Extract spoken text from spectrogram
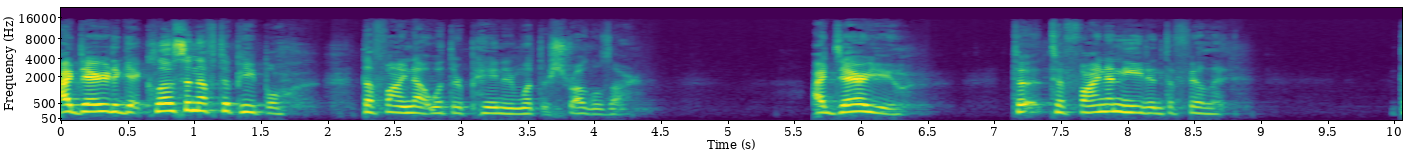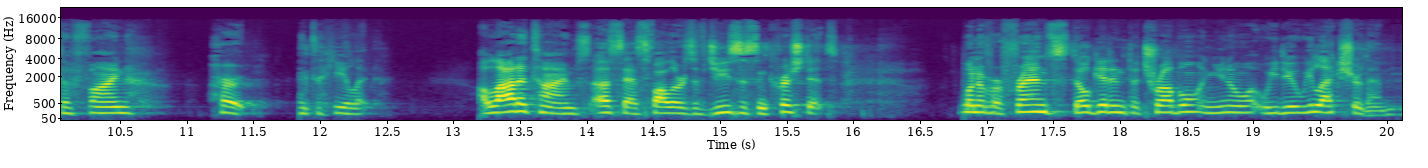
I dare you to get close enough to people to find out what their pain and what their struggles are. I dare you to, to find a need and to fill it, to find hurt and to heal it. A lot of times, us as followers of Jesus and Christians, one of our friends, they'll get into trouble, and you know what we do? We lecture them.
